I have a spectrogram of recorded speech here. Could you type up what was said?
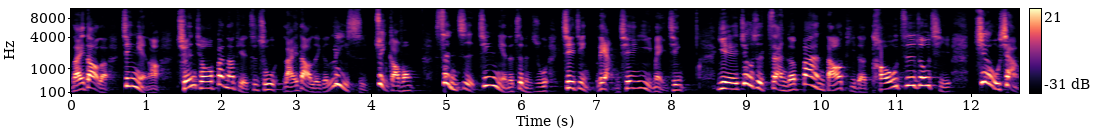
来到了今年啊，全球半导体的支出来到了一个历史最高峰，甚至今年的资本支出接近两千亿美金，也就是整个半导体的投资周期，就像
